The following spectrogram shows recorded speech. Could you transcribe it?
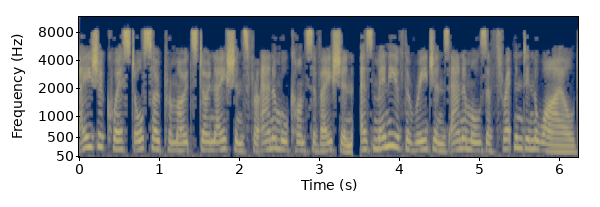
Asia Quest also promotes donations for animal conservation, as many of the region's animals are threatened in the wild.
